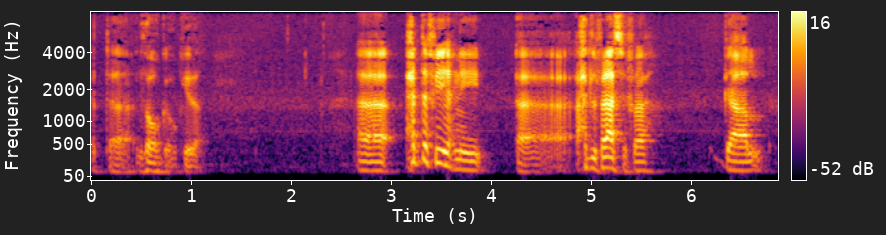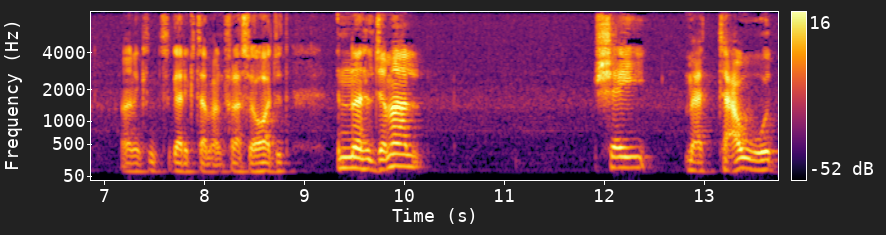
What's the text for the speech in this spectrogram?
حتى ذوقه وكذا. آه، حتى في يعني آه، أحد الفلاسفة قال أنا كنت قاري كتاب عن الفلاسفة واجد إن الجمال شيء مع التعود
